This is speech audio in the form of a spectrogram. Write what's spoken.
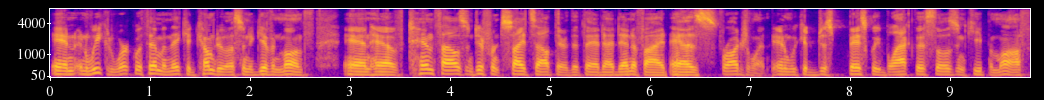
And, and we could work with them and they could come to us in a given month and have 10,000 different sites out there that they had identified as fraudulent. And we could just basically blacklist those and keep them off.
